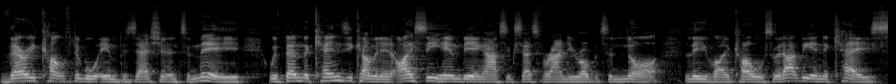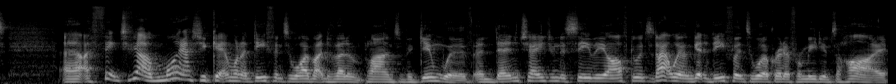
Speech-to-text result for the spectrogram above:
very comfortable in possession. And to me, with Ben McKenzie coming in, I see him being our successor, Andy Robertson, not Levi Cole. So with that being the case, uh, I think, honest, I might actually get him on a defensive wide back development plan to begin with and then change him to CB afterwards. That way I can get the defense to work rate from medium to high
